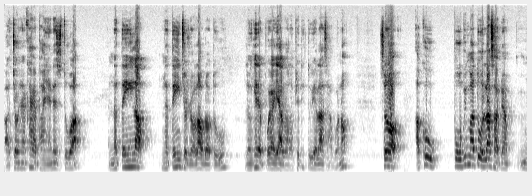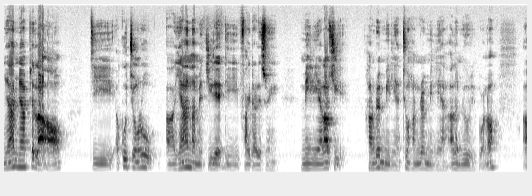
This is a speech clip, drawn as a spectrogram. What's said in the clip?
အကြောင်ညာခါရဘာညာနဲ့သူက2သိန်းလောက်2သိန်းကျော်ကျော်လောက်တော့သူလွန်ခဲ့တဲ့ပွဲကရသွားတာဖြစ်တယ်သူရဲ့လစာပေါ့နော်ဆိုတော့အခုပို့ပြီးမှသူ့ကိုလစာပြန်များများဖြစ်လာအောင်ဒီအခုကျွန်တော်တို့အာရဟန်းနာမည်ကြီးတဲ့ဒီ fighter တွေဆိုရင် million လောက်ရှိတယ်100 million 200 million အဲ့လိုမျိုးတွေပေါ့နော် အာ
